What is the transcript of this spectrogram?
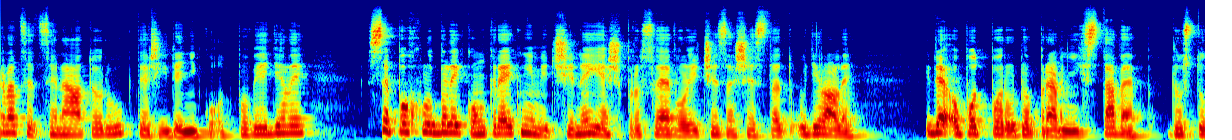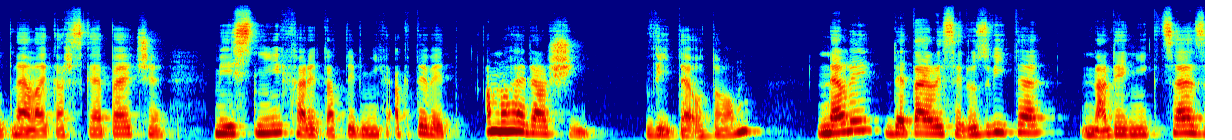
25 senátorů, kteří deníku odpověděli, se pochlubili konkrétními činy, jež pro své voliče za 6 let udělali. Jde o podporu dopravních staveb, dostupné lékařské péče, místních charitativních aktivit a mnohé další. Víte o tom? Neli, detaily se dozvíte na deník CZ.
